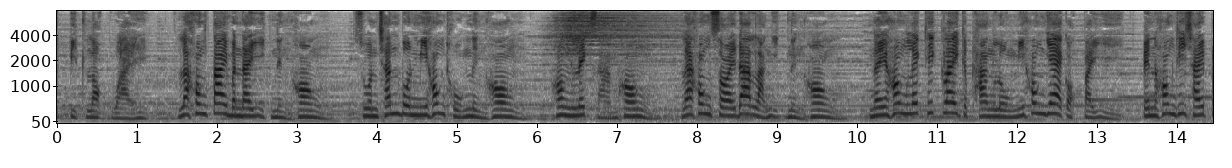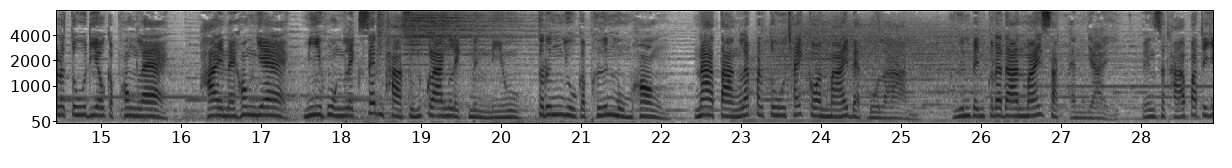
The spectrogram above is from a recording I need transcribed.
ตรปิดล็อกไว้ และห้องใต้บันไดอีกหนึ่งห้อง ส่วนชั้นบนมีห้องโถงหนึ่งห้อง ห้องเล็กสามห้อง และห้องซอยด้านหลังอีกหนึ่งห้อง ในห้องเล็กที่ใกล้กับทางลงมีห้องแยกออกไปอีก เป็นห้องที่ใช้ประตูเดียวกับห้องแรก ภายในห้องแยกมีห่วงเหล็กเส้นผ่าศูนย์กลางเหล็กหนึ่งนิ้ว ตรึงอยู่กับพื้นมุมห้อง หน้าต่างและประตูใช้กรไม้แบบโบราณ พื้นเป็นกระดานไม้สักแผ่นใหญ่ เป็นสถาปัตย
